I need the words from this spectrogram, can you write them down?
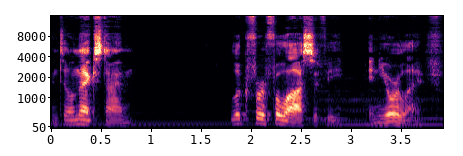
Until next time, look for philosophy in your life.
